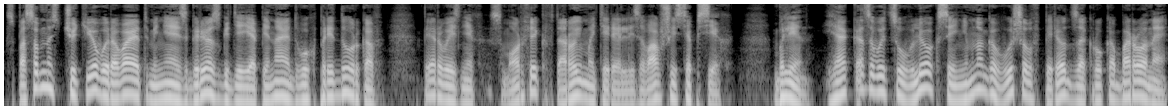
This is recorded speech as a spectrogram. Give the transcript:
Способность чутье вырывает меня из грез, где я пинаю двух придурков. Первый из них — сморфик, второй — материализовавшийся псих. Блин, я, оказывается, увлекся и немного вышел вперед за круг обороны.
